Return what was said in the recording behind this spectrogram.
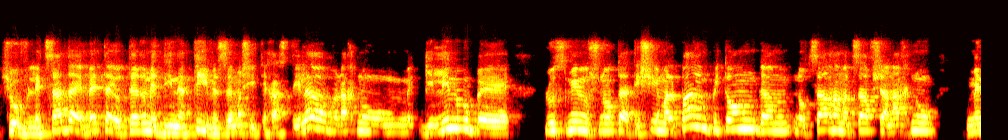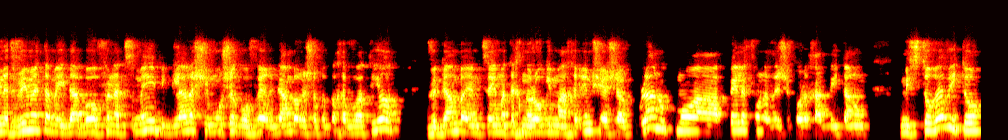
שוב, לצד ההיבט היותר מדינתי, וזה מה שהתייחסתי אליו, אנחנו גילינו בפלוס מינוס שנות ה-90-2000, פתאום גם נוצר המצב שאנחנו מנדבים את המידע באופן עצמאי בגלל השימוש הגובר גם ברשתות החברתיות וגם באמצעים הטכנולוגיים האחרים שיש על כולנו, כמו הפלאפון הזה שכל אחד מאיתנו מסתובב איתו,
